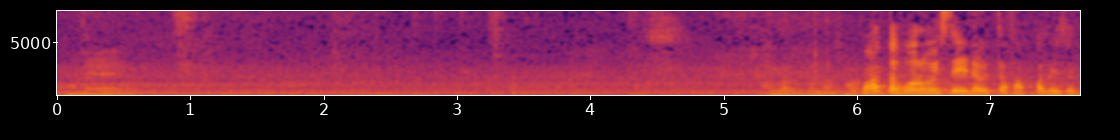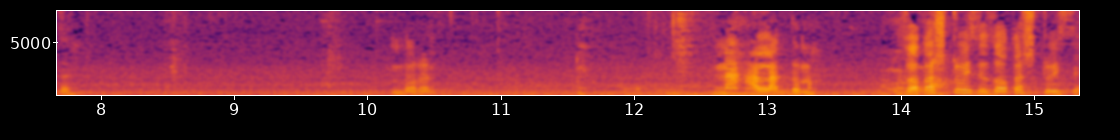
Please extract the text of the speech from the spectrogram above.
মানে আল্লাহ তো না সব কত বড় হয়েছে এটা? ওই তো লইছে দেন ধরেন। না, আর লাগতো না। যথেষ্ট হয়েছে যথেষ্ট হয়েছে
